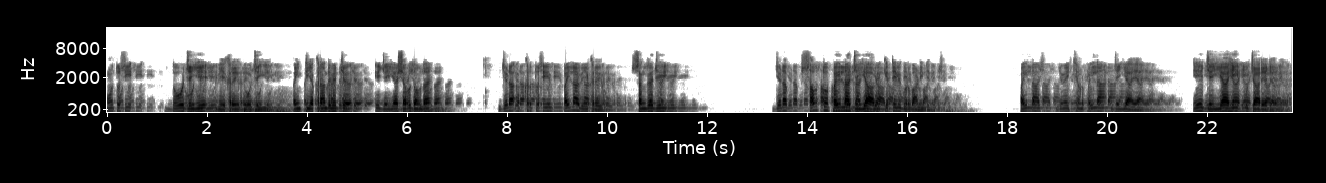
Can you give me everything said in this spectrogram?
ਹੁਣ ਤੁਸੀਂ ਦੋ ਜਈਏ ਵੇਖ ਰਹੇ ਦੋ ਜਈਏ। 35 ਅੱਖਰਾਂ ਦੇ ਵਿੱਚ ਇਹ ਜਈਆ ਸ਼ਬਦ ਆਉਂਦਾ ਹੈ। ਜਿਹੜਾ ਅੱਖਰ ਤੁਸੀਂ ਪਹਿਲਾਂ ਵੇਖ ਰਹੇ ਹੋ। ਸੰਗਤ ਜੀ ਜਿਹੜਾ ਸਭ ਤੋਂ ਪਹਿਲਾਂ ਜਈਆ ਆਵੇ ਕਿਤੇ ਵੀ ਗੁਰਬਾਣੀ ਦੇ ਵਿੱਚ। ਪਹਿਲਾ ਜਿਵੇਂ ਇੱਥੇ ਹੁਣ ਪਹਿਲਾਂ ਜਈਆ ਆਇਆ ਇਹ ਜਈਆ ਹੀ ਉਚਾਰਿਆ ਜਾਵੇਗਾ।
